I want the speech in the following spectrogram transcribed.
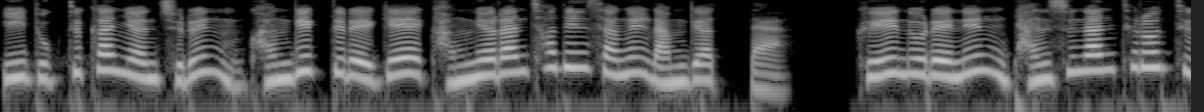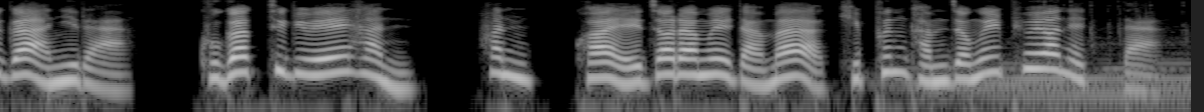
이 독특한 연출은 관객들에게 강렬한 첫인상을 남겼다. 그의 노래는 단순한 트로트가 아니라 국악 특유의 한, 한, 과 애절함을 담아 깊은 감정을 표현했다.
